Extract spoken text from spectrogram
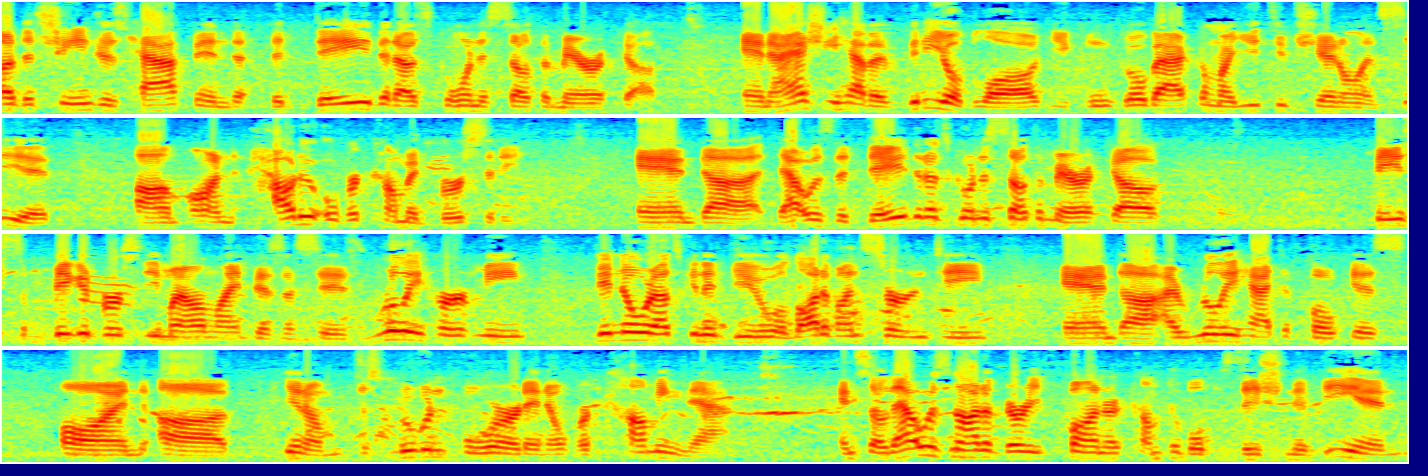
of the changes happened the day that I was going to South America. And I actually have a video blog. You can go back on my YouTube channel and see it um, on how to overcome adversity. And uh, that was the day that I was going to South America. Faced some big adversity in my online businesses. Really hurt me. Didn't know what I was going to do. A lot of uncertainty, and uh, I really had to focus on uh, you know, just moving forward and overcoming that. And so that was not a very fun or comfortable position to be in.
